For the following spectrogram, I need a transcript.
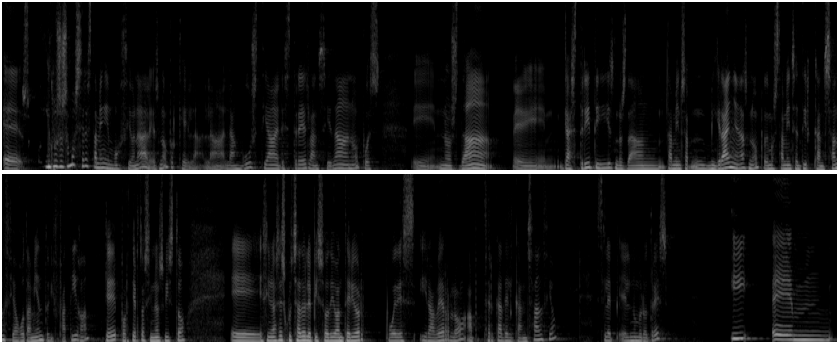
Eh, incluso somos seres también emocionales, ¿no? porque la, angustia, el estrés, la ansiedad, ¿no? pues eh, nos da eh, gastritis, nos dan también migrañas, ¿no? podemos también sentir cansancio, agotamiento y fatiga, que por cierto, si no has visto, eh, si no has escuchado el episodio anterior, puedes ir a verlo acerca del cansancio, es el, número 3. Y em,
